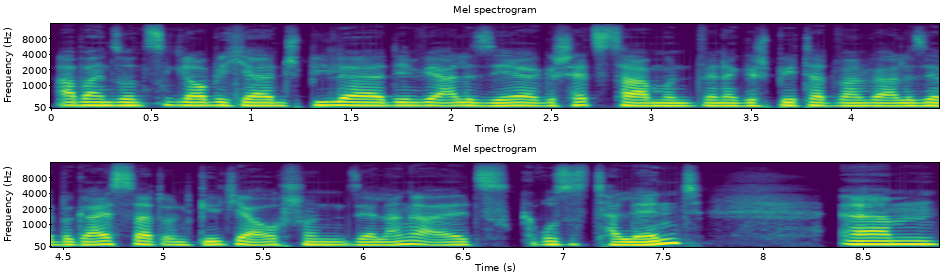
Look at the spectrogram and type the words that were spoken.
Aber ansonsten glaube ich ja ein Spieler, den wir alle sehr geschätzt haben und wenn er gespielt hat, waren wir alle sehr begeistert und gilt ja auch schon sehr lange als großes Talent. Ähm,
